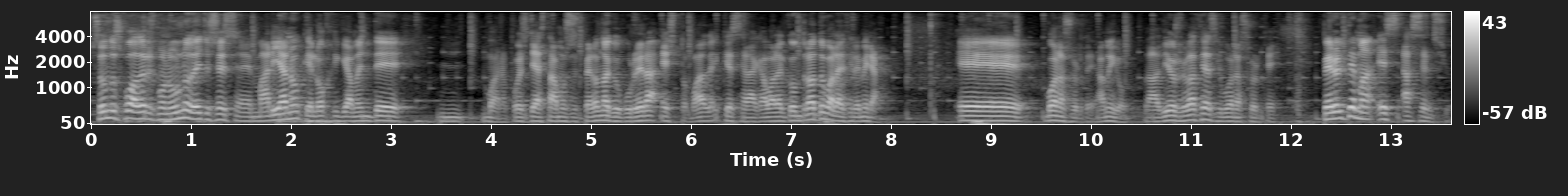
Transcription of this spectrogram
son dos jugadores, bueno, uno de ellos es eh, Mariano, que lógicamente, mm, bueno, pues ya estábamos esperando a que ocurriera esto, ¿vale? Que se le acabara el contrato para decirle, mira, eh, buena suerte, amigo. Adiós, gracias y buena suerte. Pero el tema es Asensio.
